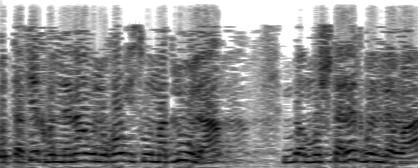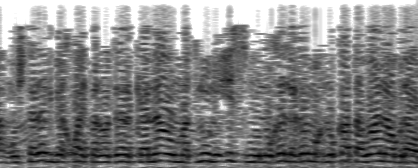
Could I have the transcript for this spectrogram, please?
متفق بن لنا ولغو اسم مدلولة مشترك بن مشترك بخواي پروردگار كنا ومدلول اسم لغة لغة مخلوقات وأنا وبرا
